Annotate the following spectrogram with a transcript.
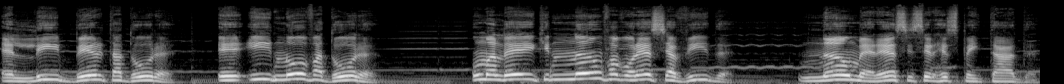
é libertadora e inovadora. Uma lei que não favorece a vida não merece ser respeitada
